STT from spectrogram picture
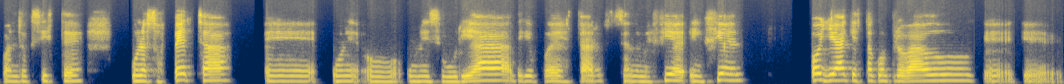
cuando existe una sospecha, eh, o una inseguridad de que puede estar siéndome infiel, o ya que está comprobado que,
